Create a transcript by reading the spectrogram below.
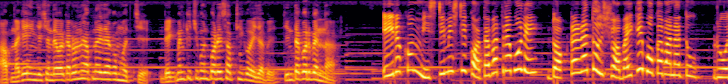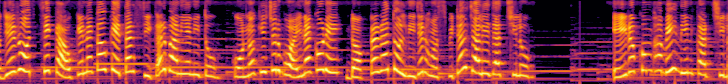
আপনাকে ইঞ্জেকশন দেওয়ার কারণে আপনার এরকম হচ্ছে। দেখবেন কিছুক্ষণ পরে সব ঠিক হয়ে যাবে। চিন্তা করবেন না। এইরকম মিষ্টি মিষ্টি কথাবার্তা বলেই ডক্টর রাতুল সবাইকে বোকা বানাতো। রোজের রোজ সে কাউকে না কাউকে তার শিকার বানিয়ে নিত। কোনো কিছুর ভয় না করে ডক্টর রাতুল নিজের হসপিটাল চালিয়ে যাচ্ছিল। এই রকম ভাবেই দিন কাটছিল।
